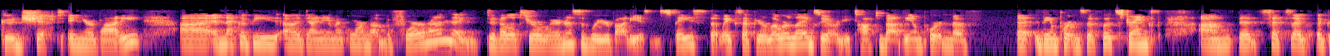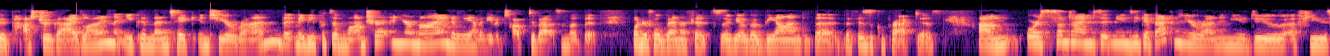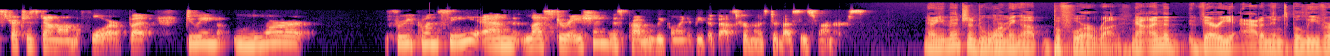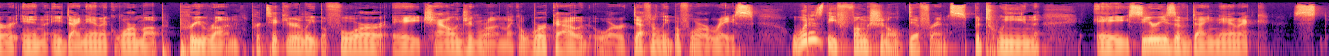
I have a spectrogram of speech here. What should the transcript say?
good shift in your body. Uh, and that could be a dynamic warm up before a run that develops your awareness of where your body is in space, that wakes up your lower legs. We already talked about the importance of uh, the importance of foot strength um, that sets a, a, good posture guideline that you can then take into your run that maybe puts a mantra in your mind and we haven't even talked about some of the wonderful benefits of yoga beyond the, the physical practice um, or sometimes it means you get back from your run and you do a few stretches down on the floor but doing more frequency and less duration is probably going to be the best for most of us as runners. Now, you mentioned warming up before a run. Now, I'm a very adamant believer in a dynamic warm up pre run, particularly before a challenging run like a workout or definitely before a race. What is the functional difference between a series of dynamic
